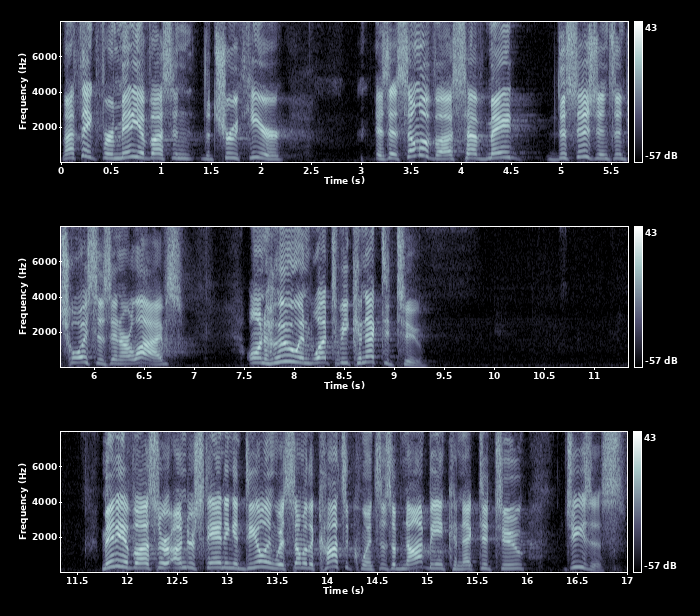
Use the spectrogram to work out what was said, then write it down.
And I think for many of us, and the truth here is that some of us have made decisions and choices in our lives on who and what to be connected to. Many of us are understanding and dealing with some of the consequences of not being connected to Jesus.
